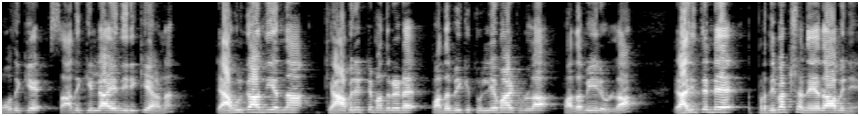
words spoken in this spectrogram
മോദിക്ക് സാധിക്കില്ല എന്നിരിക്കെയാണ് രാഹുൽ ഗാന്ധി എന്ന ക്യാബിനറ്റ് മന്ത്രിയുടെ പദവിക്ക് തുല്യമായിട്ടുള്ള പദവിയിലുള്ള രാജ്യത്തിന്റെ പ്രതിപക്ഷ നേതാവിനെ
